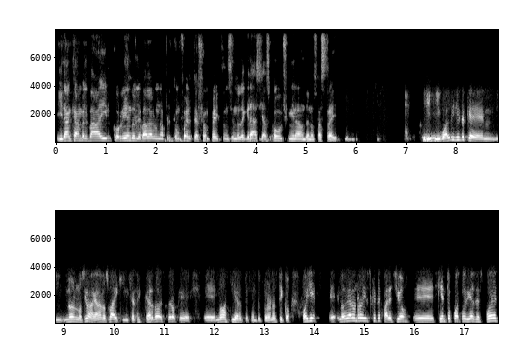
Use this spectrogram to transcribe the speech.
y Dan Campbell va a ir corriendo y le va a dar un apretón fuerte a Sean Payton diciéndole gracias, coach, mira dónde nos has traído. Y, igual dijiste que no nos iban a ganar los Vikings, ¿eh, Ricardo. Espero que eh, no aciertes en tu pronóstico. Oye, eh, lo de Aaron Rodgers, ¿qué te pareció? 104 días después,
